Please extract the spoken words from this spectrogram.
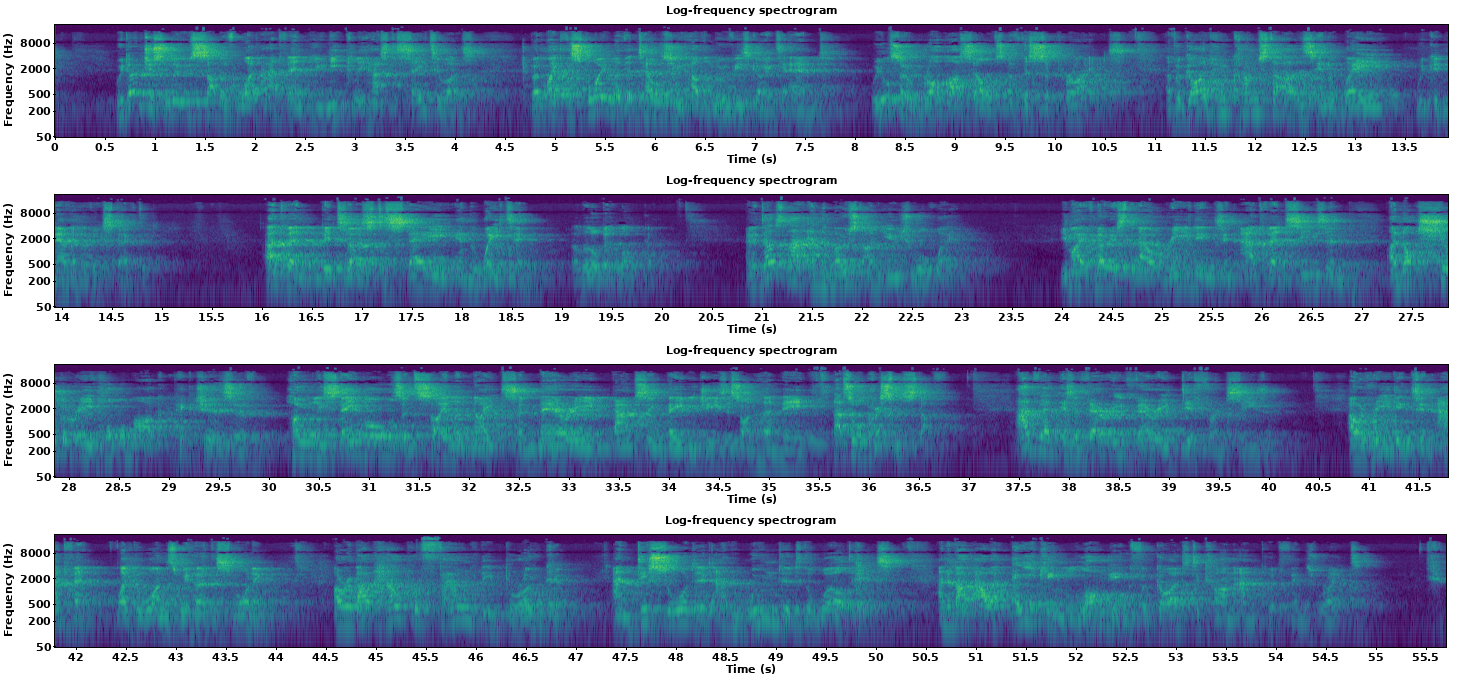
we don't just lose some of what Advent uniquely has to say to us, but like the spoiler that tells you how the movie's going to end, we also rob ourselves of the surprise of a God who comes to us in a way we could never have expected. Advent bids us to stay in the waiting a little bit longer. And it does that in the most unusual way. You might have noticed that our readings in Advent season are not sugary hallmark pictures of homely stables and silent nights and Mary bouncing baby Jesus on her knee. That's all Christmas stuff. Advent is a very, very different season. Our readings in Advent, like the ones we heard this morning, are about how profoundly broken and disordered and wounded the world is, and about our aching longing for God to come and put things right.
